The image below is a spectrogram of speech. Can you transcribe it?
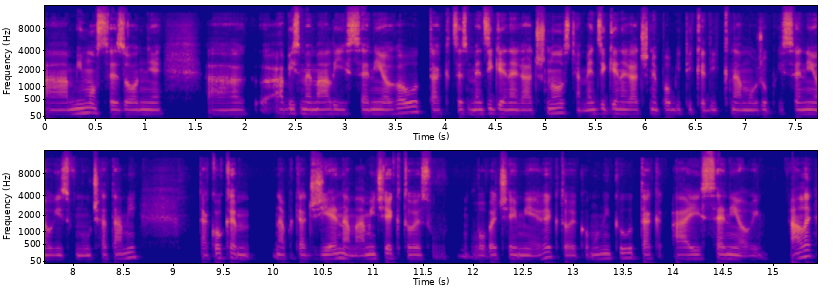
a mimo sezónne, aby sme mali seniorov, tak cez medzigeneračnosť a medzigeneračné pobyty, kedy k nám môžu prísť seniori s vnúčatami, tak okrem napríklad žien a mamičiek, ktoré sú vo väčšej miere, ktoré komunikujú, tak aj seniory. Ale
